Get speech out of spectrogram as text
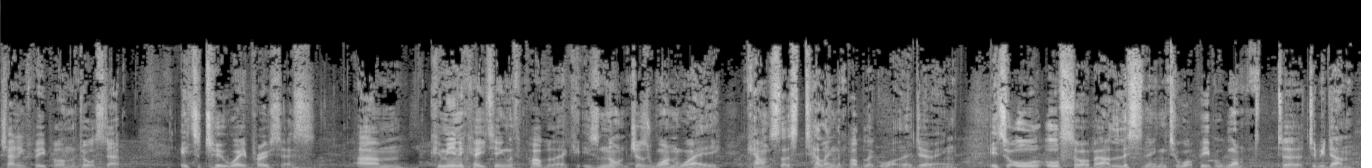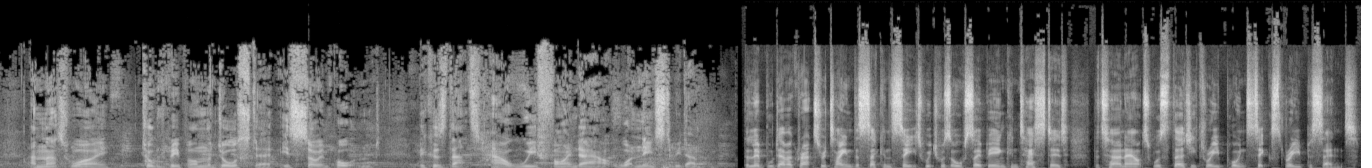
chatting to people on the doorstep. It's a two way process um, communicating with the public is not just one way councillors telling the public what they're doing. It's all also about listening to what people want to, to be done. And that's why talking to people on the doorstep is so important because that's how we find out what needs to be done. The Liberal Democrats retained the second seat, which was also being contested. The turnout was 33.63%.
